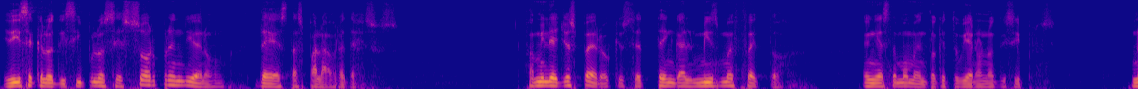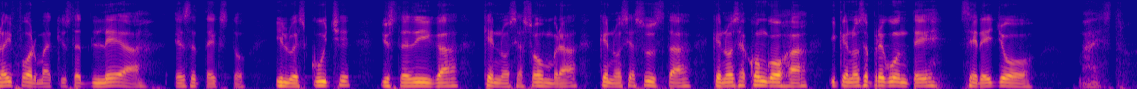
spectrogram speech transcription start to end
Y dice que los discípulos se sorprendieron de estas palabras de Jesús. Familia, yo espero que usted tenga el mismo efecto en este momento que tuvieron los discípulos. No hay forma que usted lea ese texto y lo escuche y usted diga que no se asombra, que no se asusta, que no se acongoja y que no se pregunte, ¿seré yo maestro?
